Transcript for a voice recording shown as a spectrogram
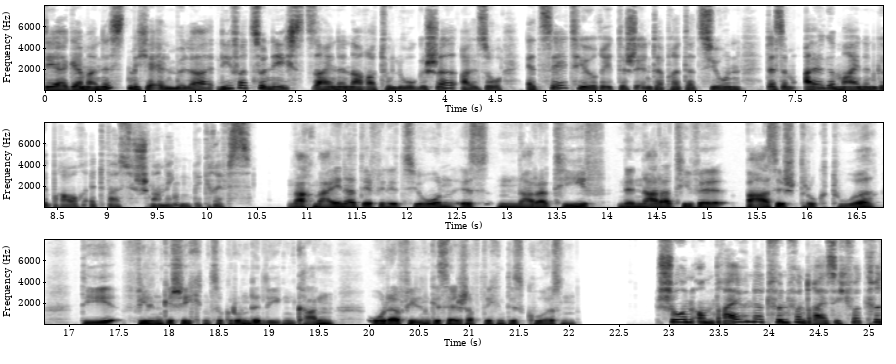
Der Germanist Michael Müller liefert zunächst seine narratologische, also erzähltheoretische Interpretation des im allgemeinen Gebrauch etwas schwammigen Begriffs. Nach meiner Definition ist ein Narrativ eine narrative Basisstruktur, die vielen Geschichten zugrunde liegen kann oder vielen gesellschaftlichen Diskursen. Schon um 335 v. Chr.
